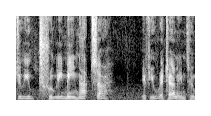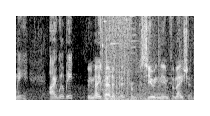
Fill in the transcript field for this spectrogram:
do you truly mean that, sir? If you return him to me, I will be... We may benefit from pursuing the information.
